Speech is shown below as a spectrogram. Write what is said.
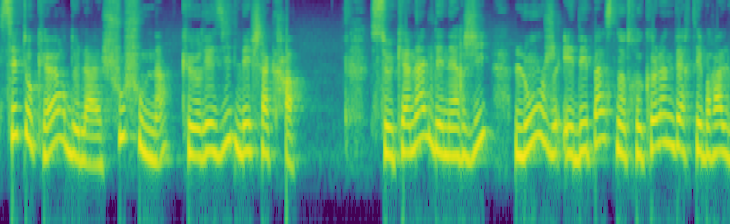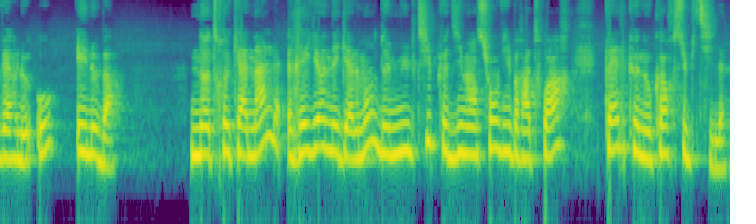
C'est au cœur de la Sushumna que résident les chakras. Ce canal d'énergie longe et dépasse notre colonne vertébrale vers le haut et le bas. Notre canal rayonne également de multiples dimensions vibratoires telles que nos corps subtils.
